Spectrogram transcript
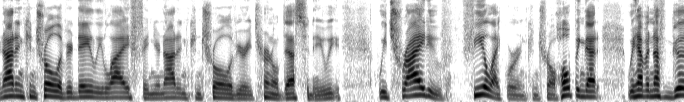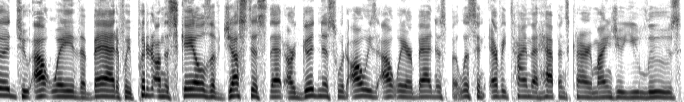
You're not in control of your daily life and you're not in control of your eternal destiny. We, we try to feel like we're in control, hoping that we have enough good to outweigh the bad. If we put it on the scales of justice, that our goodness would always outweigh our badness. But listen, every time that happens, can I remind you, you lose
